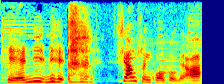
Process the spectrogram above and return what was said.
甜蜜蜜。香醇可口的啊，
